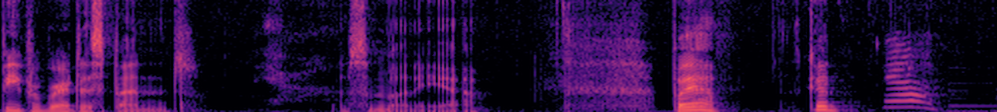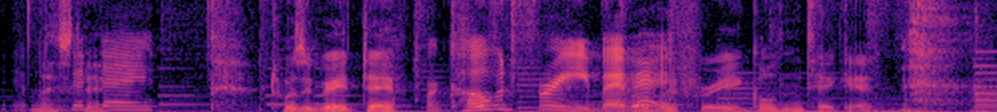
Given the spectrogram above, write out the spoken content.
Be prepared to spend some money. Yeah, but yeah, good. yeah, it was nice a good day. day. It was a great day. We're COVID free, baby. COVID free, golden ticket.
